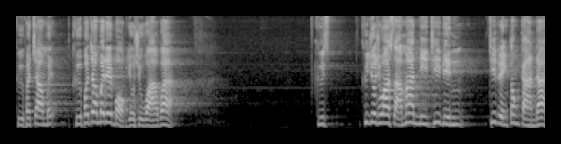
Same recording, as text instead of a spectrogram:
คือพระเจ้าไม่คือพระเจ้าไม่ได้บอกโยชูวาว่า คือคือโยชูวาสามารถมีที่ดินที่ตัวเองต้องการได้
